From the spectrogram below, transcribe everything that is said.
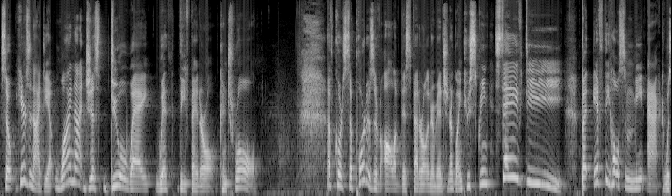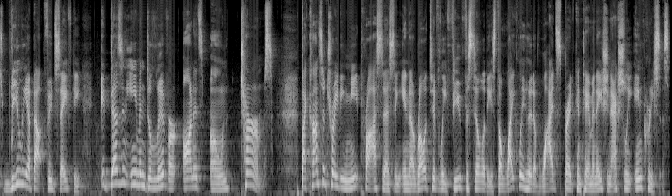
So here's an idea why not just do away with the federal control? Of course, supporters of all of this federal intervention are going to scream safety. But if the Wholesome Meat Act was really about food safety, it doesn't even deliver on its own terms. By concentrating meat processing in a relatively few facilities, the likelihood of widespread contamination actually increases.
